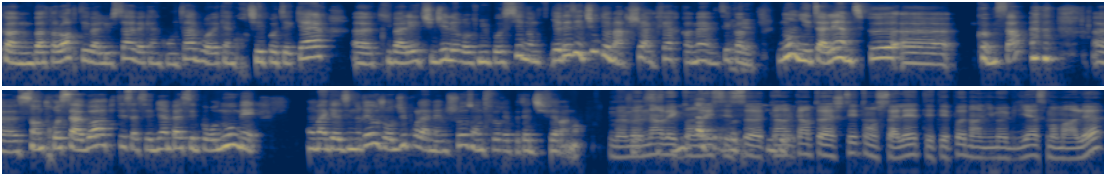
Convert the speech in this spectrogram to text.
comme va falloir que tu évalues ça avec un comptable ou avec un courtier hypothécaire euh, qui va aller étudier les revenus possibles. Donc, il y a des études de marché à faire quand même. Comme, nous, on y est allé un petit peu euh, comme ça, sans trop savoir. Puis, ça s'est bien passé pour nous, mais on magasinerait aujourd'hui pour la même chose, on le ferait peut-être différemment. Mais maintenant, avec ton œil, c'est ça. Quand, quand tu as acheté ton chalet, tu n'étais pas dans l'immobilier à ce moment-là.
